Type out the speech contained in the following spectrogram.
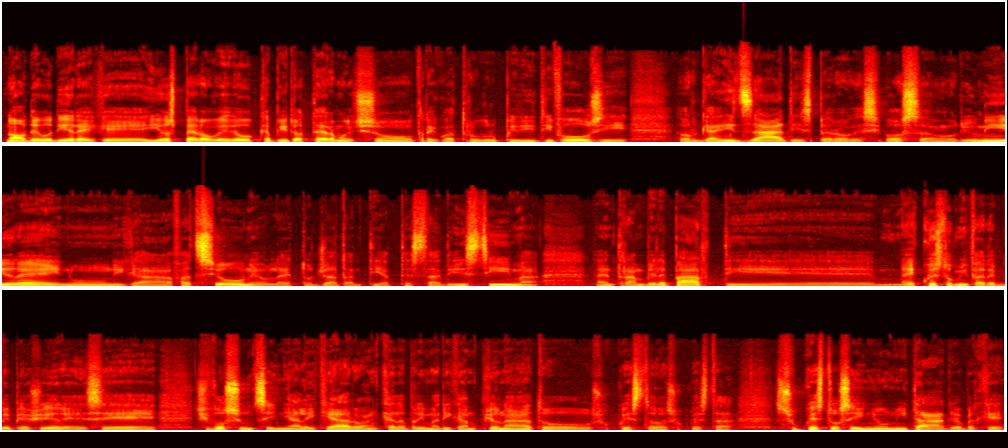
No, devo dire che io spero, vedo, ho capito a Teramo che ci sono 3-4 gruppi di tifosi organizzati, spero che si possano riunire in un'unica fazione, ho letto già tanti attestati di stima da entrambe le parti e, questo mi farebbe piacere se ci fosse un segnale chiaro anche alla prima di campionato su, questo, su questa su questo segno unitario perché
